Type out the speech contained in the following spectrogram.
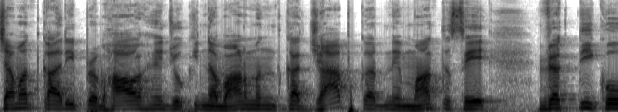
चमत्कारी प्रभाव हैं जो कि नवाण मंत्र का जाप करने मात्र से व्यक्ति को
